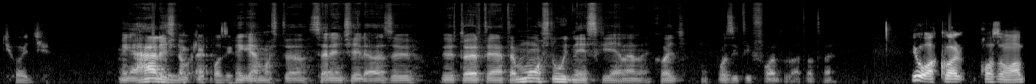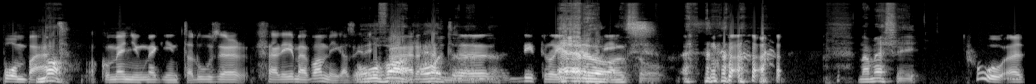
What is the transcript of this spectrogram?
Úgyhogy igen, hál' Isten, igen, most uh, szerencsére az ő, ő története most úgy néz ki jelenleg, hogy pozitív fordulatot vett. Jó, akkor hozom a bombát, Na. akkor menjünk megint a loser felé, mert van még azért Ó, egy van, pár, hát uh, Detroit Erről van szó. Na, mesélj. Hú, ez,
